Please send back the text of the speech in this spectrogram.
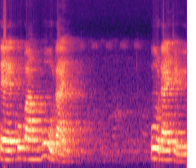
แต่ครูบาหู้ใดผู้ใดถือ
